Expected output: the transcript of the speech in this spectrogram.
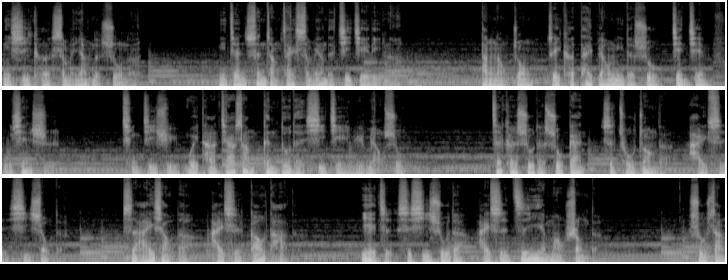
你是一棵什么样的树呢？你正生长在什么样的季节里呢？当脑中这棵代表你的树渐渐浮现时，请继续为它加上更多的细节与描述。这棵树的树干是粗壮的还是细瘦的？是矮小的？还是高大的叶子是稀疏的，还是枝叶茂盛的？树上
